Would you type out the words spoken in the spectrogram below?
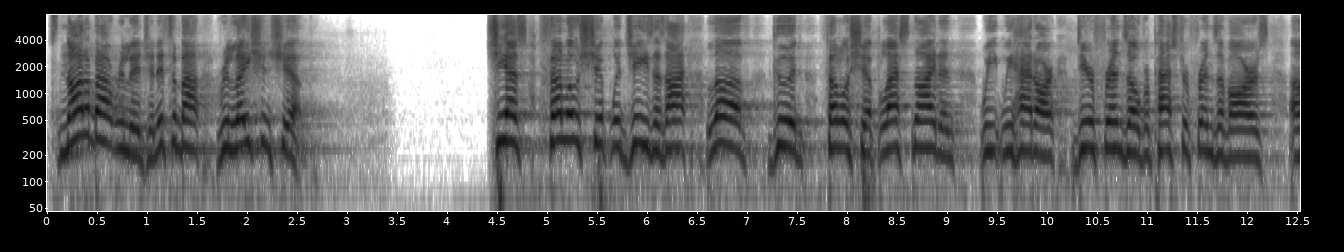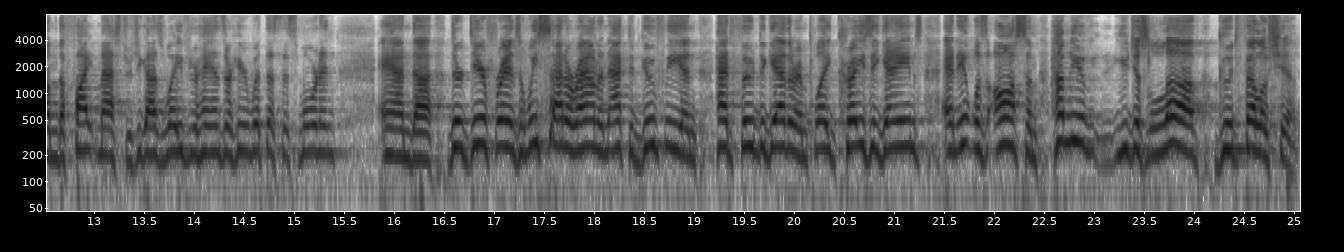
It's not about religion, it's about relationship. She has fellowship with Jesus. I love good fellowship. Last night, and we, we had our dear friends over, pastor friends of ours, um, the Fight Masters. You guys wave your hands. They're here with us this morning. And uh, they're dear friends. And we sat around and acted goofy and had food together and played crazy games. And it was awesome. How many of you just love good fellowship?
